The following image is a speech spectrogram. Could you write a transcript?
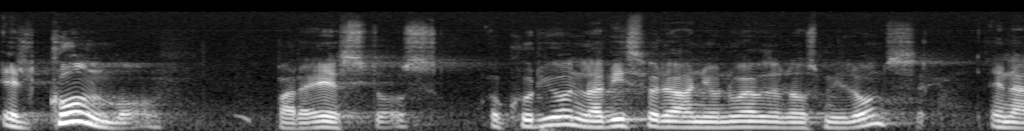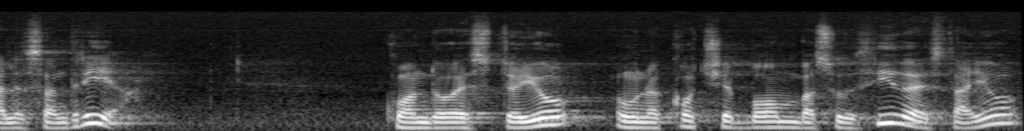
el colmo para estos ocurrió en la víspera de Año Nuevo de 2011, en Alejandría, cuando estalló una coche bomba suicida, estalló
